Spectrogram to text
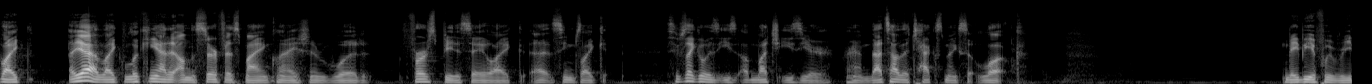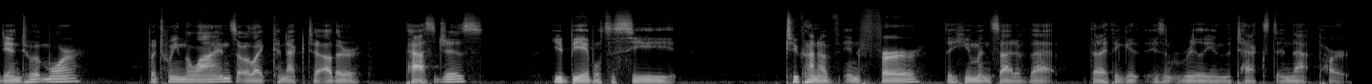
like yeah like looking at it on the surface my inclination would first be to say like uh, it seems like seems like it was much easier for him. That's how the text makes it look. Maybe if we read into it more between the lines or like connect to other passages you'd be able to see to kind of infer the human side of that that I think it isn't really in the text in that part.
